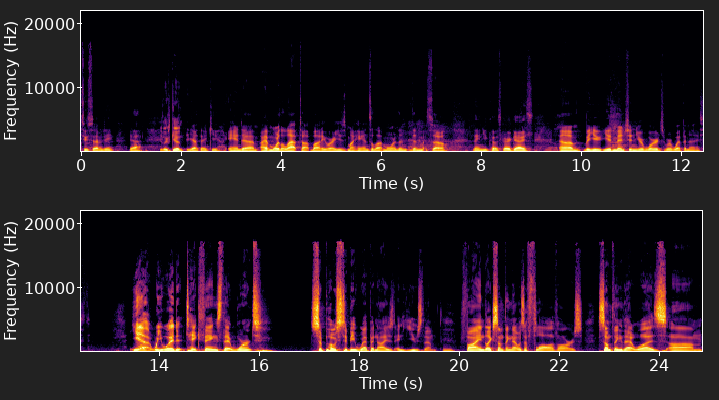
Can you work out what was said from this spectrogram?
270. Yeah. You looked good. Yeah, thank you. And um, I have more of the laptop body where I use my hands a lot more than than so than you Coast Guard guys. Um, but you you had mentioned your words were weaponized. Yeah, we would take things that weren't supposed to be weaponized and use them. Mm. Find like something that was a flaw of ours, something that was um,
